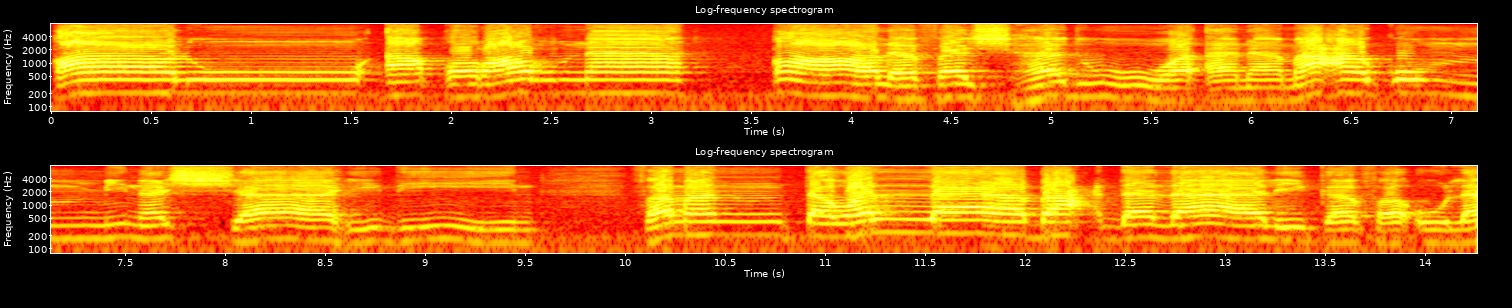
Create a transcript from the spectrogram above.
قالوا أقررنا قال فاشهدوا وأنا معكم من الشاهدين فمن تولى بعد ذلك فأولئك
